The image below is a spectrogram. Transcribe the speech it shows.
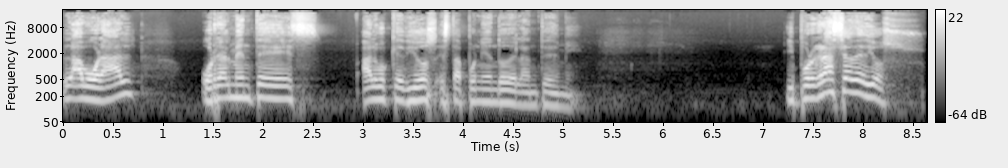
laboral? ¿O realmente es algo que Dios está poniendo delante de mí? Y por gracia de Dios,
